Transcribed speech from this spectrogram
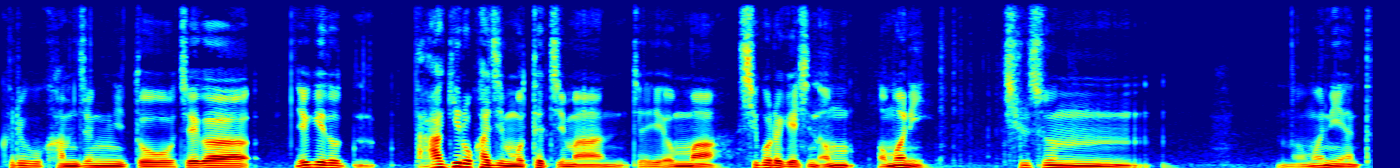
그리고 감정이 또 제가 여기에도 다 기록하지 못했지만 저희 엄마 시골에 계신 엄, 어머니 칠순 어머니한테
